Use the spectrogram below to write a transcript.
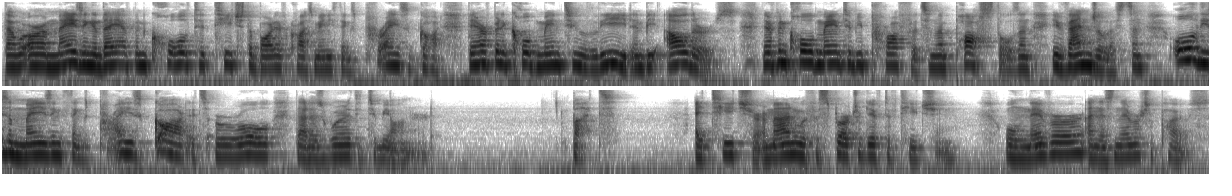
That are amazing, and they have been called to teach the body of Christ many things. Praise God. There have been called men to lead and be elders. There have been called men to be prophets and apostles and evangelists and all these amazing things. Praise God. It's a role that is worthy to be honored. But a teacher, a man with a spiritual gift of teaching, will never and is never supposed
